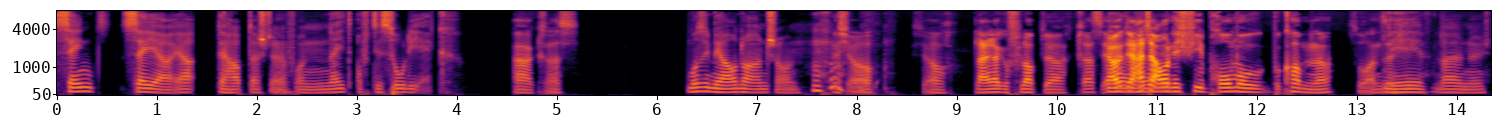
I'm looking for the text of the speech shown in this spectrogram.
Saint Seiya, ja, der Hauptdarsteller Mhm. von Night of the Zodiac. Ah, krass. Muss ich mir auch noch anschauen. Ich auch. Ich auch. Leider gefloppt, ja. Krass. Ja, Ja, und der hatte leider. auch nicht viel Promo bekommen, ne? So an sich. Nee, leider nicht.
